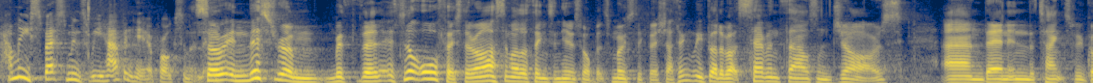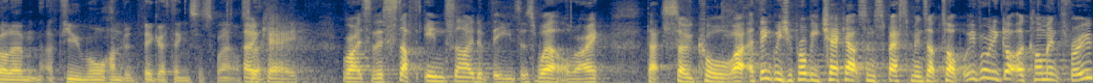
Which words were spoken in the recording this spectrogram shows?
how many specimens we have in here approximately? So in this room, with the, it's not all fish. There are some other things in here as well, but it's mostly fish. I think we've got about 7,000 jars. And then in the tanks, we've got um, a few more hundred bigger things as well. So okay. Right, so there's stuff inside of these as well, right? That's so cool. I think we should probably check out some specimens up top. We've already got a comment through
